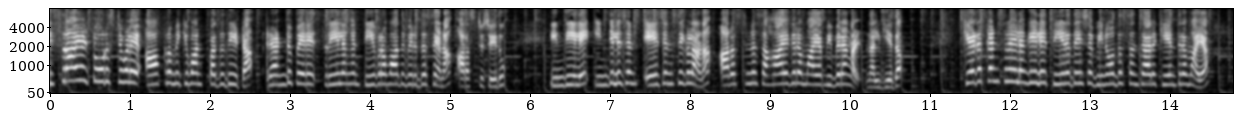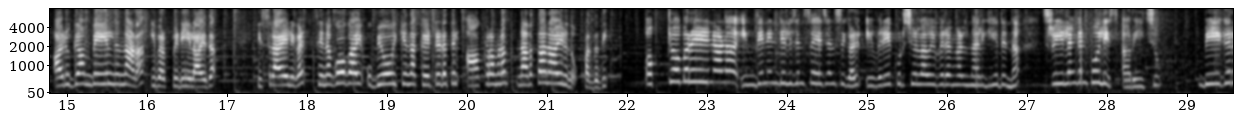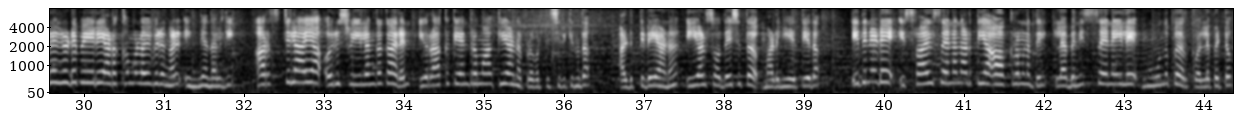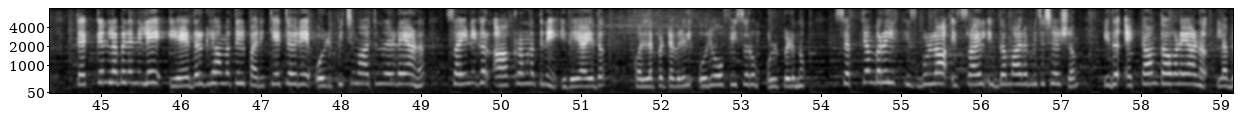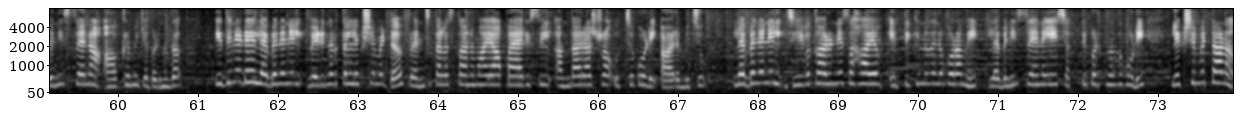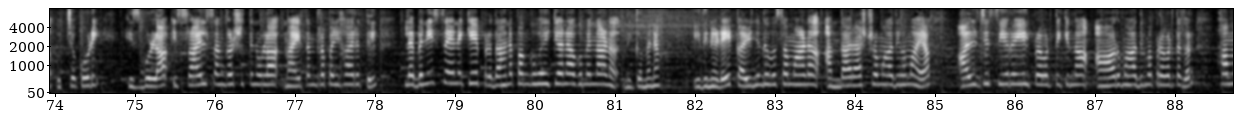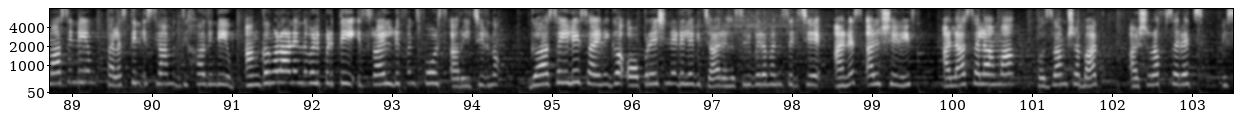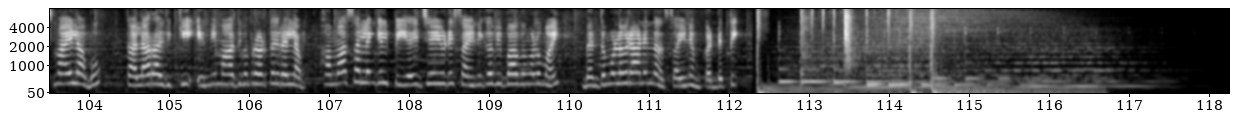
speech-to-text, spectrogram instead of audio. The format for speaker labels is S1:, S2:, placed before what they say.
S1: Israel ടൂറിസ്റ്റുകളെ ആക്രമിക്കുവാൻ പദ്ധതിയിട്ട രണ്ടുപേരെ ശ്രീലങ്കൻ തീവ്രവാദ വിരുദ്ധ സേന അറസ്റ്റ് ചെയ്തു. ഇന്ത്യയിലെ ഇന്റലിജൻസ് ഏജൻസികളാണ് അറസ്റ്റിന് സഹായകരമായ വിവരങ്ങൾ നൽകിയത്. കിഴക്കൻ ശ്രീലങ്കയിലെ തീരദേശ വിനോദസഞ്ചാര കേന്ദ്രമായ അരുഗാംബേയിൽ നിന്നാണ് ഇവർ പിടിയിലായത്. ഇസ്രായേലികൾ സിനഗോഗായി ഉപയോഗിക്കുന്ന കെട്ടിടത്തിൽ ആക്രമണം നടത്താനായിരുന്നു പദ്ധതി.
S2: ഒക്ടോബർ ഏഴിനാണ് ഇന്ത്യൻ ഇന്റലിജൻസ് ഏജൻസികൾ ഇവരെക്കുറിച്ചുള്ള വിവരങ്ങൾ നൽകിയതെന്ന് ശ്രീലങ്കൻ പോലീസ് അറിയിച്ചു. ഭീകരരുടെ പേര് അടക്കമുള്ള വിവരങ്ങൾ ഇന്ത്യ നൽകി. അറസ്റ്റിലായ ഒരു ശ്രീലങ്കക്കാരൻ ഇറാഖ് കേന്ദ്രമാക്കിയാണ് പ്രവർത്തിച്ചിരിക്കുന്നത്. അടുത്തിടെയാണ് ഇയാൾ സ്വദേശത്ത് മടങ്ങിയെത്തിയത്. ഇതിനിടെ ഇസ്രായേൽ സേന നടത്തിയ ആക്രമണത്തിൽ ലബനീസ് സേനയിലെ മൂന്ന് പേർ കൊല്ലപ്പെട്ടു. തെക്കൻ ലബനനിലെ ഏദർ ഗ്രാമത്തിൽ പരിക്കേറ്റവരെ ഒഴിപ്പിച്ചു മാറ്റുന്നതിനിടെയാണ് സൈനികർ ആക്രമണത്തിന് ഇരയായത്. കൊല്ലപ്പെട്ടവരിൽ ഒരു ഓഫീസറും ഉൾപ്പെടുന്നു. സെപ്റ്റംബറിൽ ഹിസ്ബുള്ള ഇസ്രായേൽ യുദ്ധം ആരംഭിച്ച ശേഷം ഇത് എട്ടാം തവണയാണ് ലബനീസ് സേന ആക്രമിക്കപ്പെടുന്നത്. ഇതിനിടെ ലെബനനിൽ വെടിനിർത്തൽ ലക്ഷ്യമിട്ട് ഫ്രഞ്ച് തലസ്ഥാനമായ പാരീസിൽ അന്താരാഷ്ട്ര ഉച്ചകോടി ആരംഭിച്ചു. ലെബനനിൽ ജീവകാരുണ്യ സഹായം എത്തിക്കുന്നതിനു പുറമെ ലബനീസ് സേനയെ ശക്തിപ്പെടുത്തുന്നതുകൂടി ലക്ഷ്യമിട്ടാണ് ഉച്ചകോടി. ഹിസ്ബുള്ള ഇസ്രായേൽ സംഘർഷത്തിനുള്ള നയതന്ത്ര പരിഹാരത്തിൽ ലബനീസ് സേനയ്ക്ക് പ്രധാന പങ്കുവഹിക്കാനാകുമെന്നാണ് നിഗമനം. ഇതിനിടെ കഴിഞ്ഞ ദിവസമാണ് അന്താരാഷ്ട്ര മാധ്യമമായ അൽ ജസീറയിൽ പ്രവർത്തിക്കുന്ന ആറ് മാധ്യമ പ്രവർത്തകർ ഹമാസിന്റെയും പലസ്തീൻ ഇസ്ലാമിക് ജിഹാദിന്റെയും അംഗങ്ങളാണെന്ന് വെളിപ്പെടുത്തി ഇസ്രായേൽ ഡിഫൻസ് ഫോഴ്സ് അറിയിച്ചിരുന്നു. ഗാസയിലെ സൈനിക ഓപ്പറേഷനിടെ ലഭിച്ച രഹസ്യവിവരമനുസരിച്ച് Anas al Sharif Ala Salama Hossam Shabat Ashraf Saraj Ismail Abu തലാർ അരിക്കി എന്നീ മാധ്യമപ്രവർത്തകരെല്ലാം ഹമാസ് അല്ലെങ്കിൽ പി ഐ ജെയുടെ സൈനിക വിഭാഗങ്ങളുമായി ബന്ധമുള്ളവരാണെന്ന് സൈന്യം കണ്ടെത്തി.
